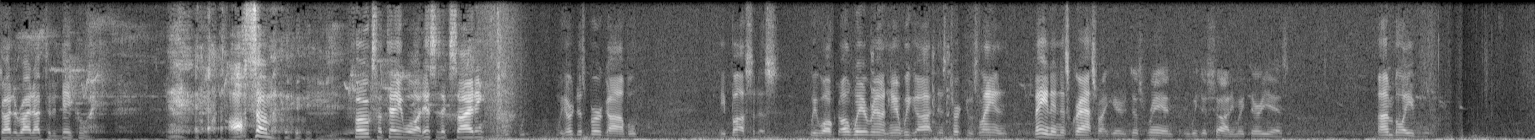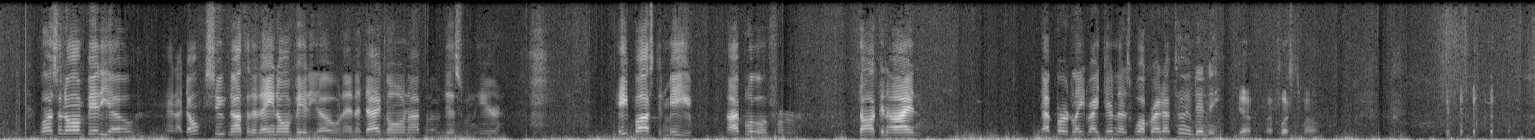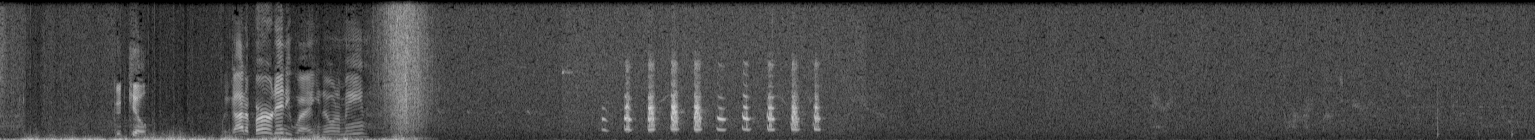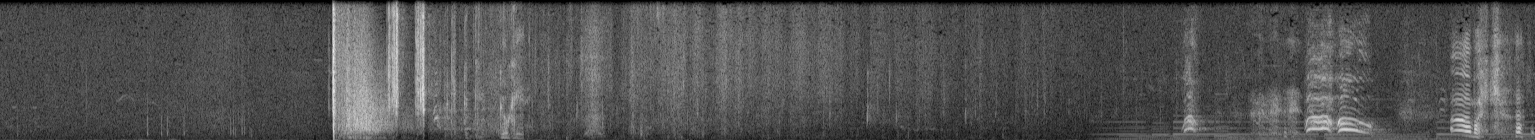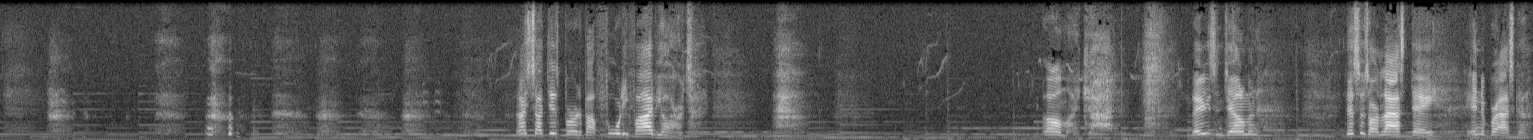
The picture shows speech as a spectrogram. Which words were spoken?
It right up to the decoy. awesome! Folks, I'll tell you what, this is exciting. We heard this bird gobble. He busted us. We walked all the way around here. We got this turkey was laying laying in this grass right here. It just ran and we just shot him. Right there he is. Unbelievable. Wasn't on video, and I don't shoot nothing that ain't on video. And then a daggone, I blew this one here. He busted me. I blew it for Doc and I, and that bird laid right there and let us walk right up to him, didn't he? Yeah, I flushed him out. Good kill. We got a bird anyway, you know what I mean? Oh my God. And I shot this bird about 45 yards. Oh my God. Ladies and gentlemen, this is our last day in Nebraska.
